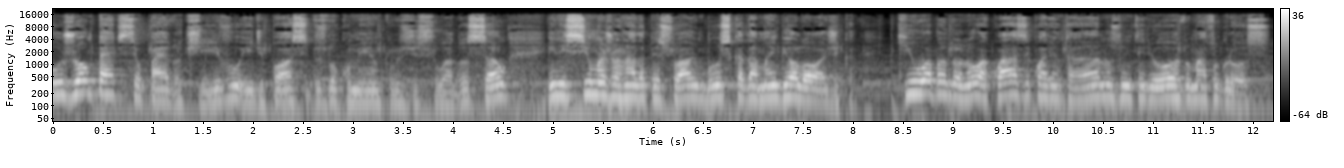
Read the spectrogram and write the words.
o João perde seu pai adotivo e, de posse dos documentos de sua adoção, inicia uma jornada pessoal em busca da mãe biológica, que o abandonou há quase 40 anos no interior do Mato Grosso.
